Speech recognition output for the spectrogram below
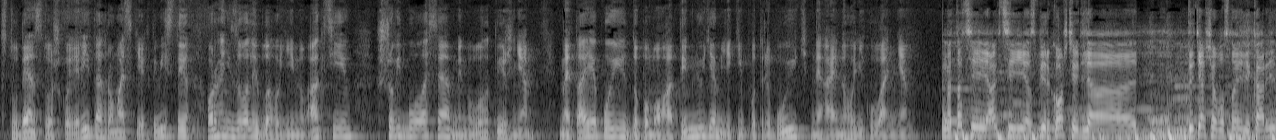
Студентство, школярі та громадські активісти організували благодійну акцію, що відбулася минулого тижня, мета якої допомога тим людям, які потребують негайного лікування. Мета цієї акції є збір коштів для дитячої обласної лікарні.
